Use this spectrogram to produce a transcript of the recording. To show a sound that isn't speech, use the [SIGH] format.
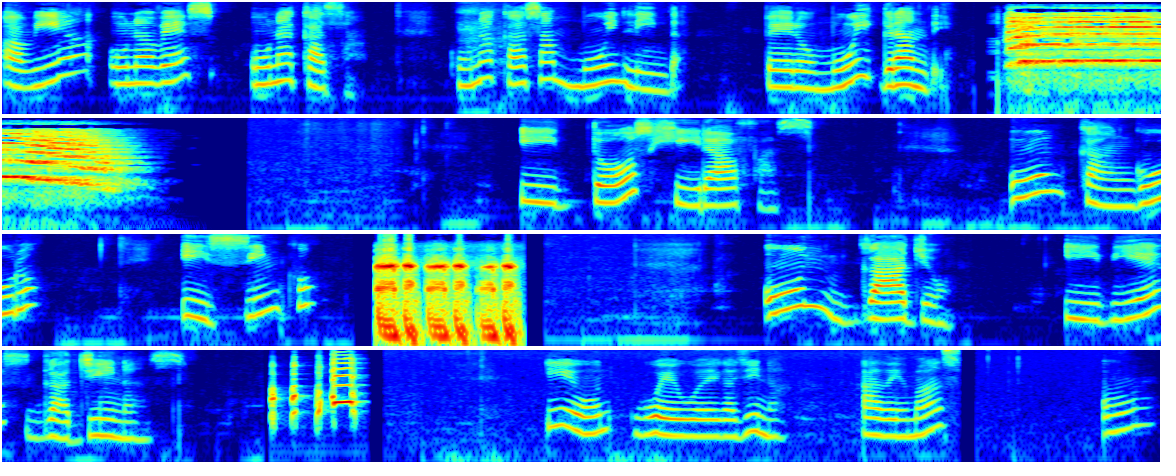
Había una vez una casa, una casa muy linda, pero muy grande. Y dos jirafas, un canguro y cinco, un gallo y diez gallinas y un huevo de gallina. Además, un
